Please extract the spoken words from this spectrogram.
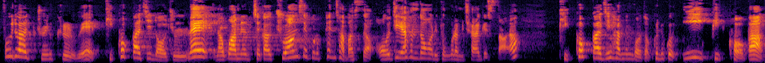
food와 drink를 위해 비커까지 넣어줄래? 라고 하면 제가 주황색으로 펜 잡았어요. 어디에 한 덩어리 동그라미 쳐야겠어요? 비커까지 하는 거죠. 그리고 이 비커가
